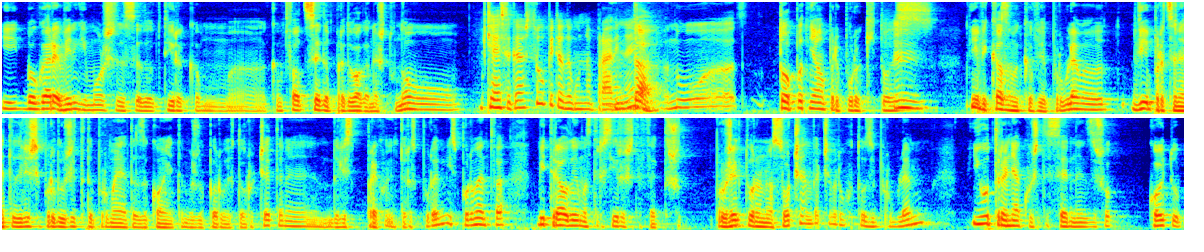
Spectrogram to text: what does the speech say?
И България винаги можеше да се адаптира към, към това, се да предлага нещо ново. Тя и сега ще се опита да го направи, не? Да, но този път няма препоръки. Тоест, mm. ние ви казваме какъв е проблема. Вие преценете дали ще продължите да променяте законите между първо и второ четене, дали с преходните разпоредби. И според мен това би трябвало да има стресиращ ефект, защото прожектора насочен вече върху този проблем и утре някой ще седне, защото който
